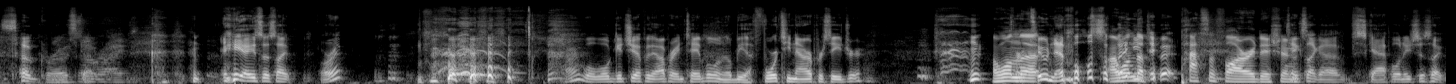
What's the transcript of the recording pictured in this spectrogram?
So gross. So right. yeah, he's just like, all right. all right, well, we'll get you up at the operating table, and it'll be a 14-hour procedure. I want For the two nipples. I want the pacifier edition. takes like a scalpel, and he's just like,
